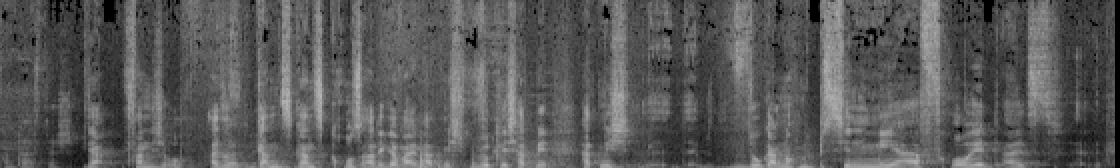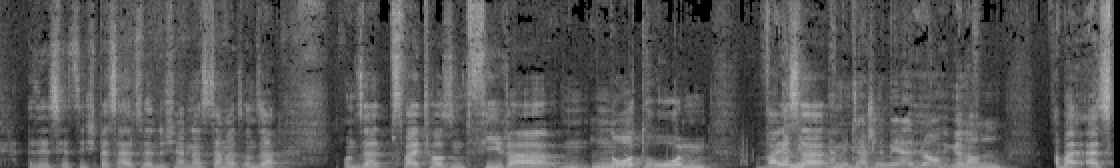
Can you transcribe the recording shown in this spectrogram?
Fantastisch. ja, fand ich auch. Also ganz, ganz großartiger Wein. Hat mich wirklich, hat mir, hat mich äh, sogar noch ein bisschen mehr freut als, also er ist jetzt nicht besser, als wenn du erinnerst, damals unser, unser 2004er Nordrhon weißer. Hermitage Le Mer Blanc. Genau. Mhm. Aber es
